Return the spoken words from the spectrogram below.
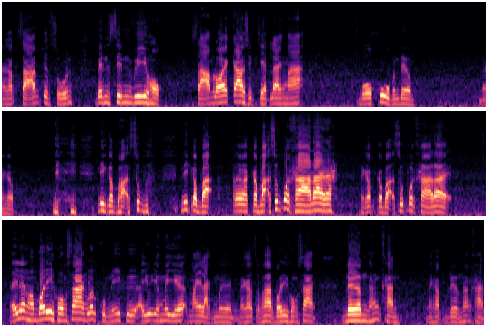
นะครับ 3.0 เบนซิน V6 397 แรงม้า โบคู่เหมือนเดิมนะครับ นี่กระบะซุปนี่กระบะเขาเรียกว่ากระบะซุปเปอร์คาร์ได้นะนะครับกระบะซุปเปอร์คาร์ได้ ในเรื่องของบอดี้โครงสร้างรถกลุ่มนี้คืออายุยังไม่เยอะไม่หลักหมื่นนะครับสภาพบอดี้โครงสร้างเดิมทั้งคันนะครับเดิมทั้งคัน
